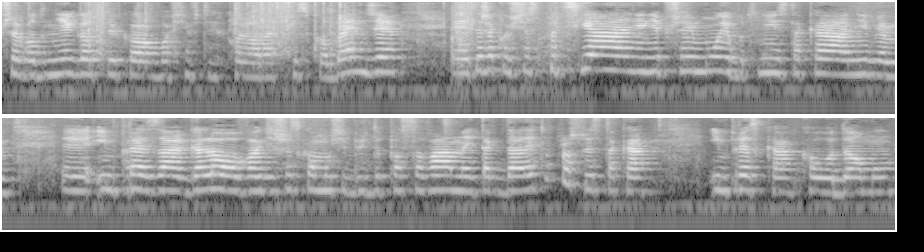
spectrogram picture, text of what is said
przewodniego, tylko właśnie w tych kolorach wszystko będzie. E, Też jakoś się specjalnie nie przejmuję, bo to nie jest taka, nie wiem, e, impreza galowa, gdzie wszystko musi być dopasowane i tak dalej. To po prostu jest taka imprezka koło domu,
